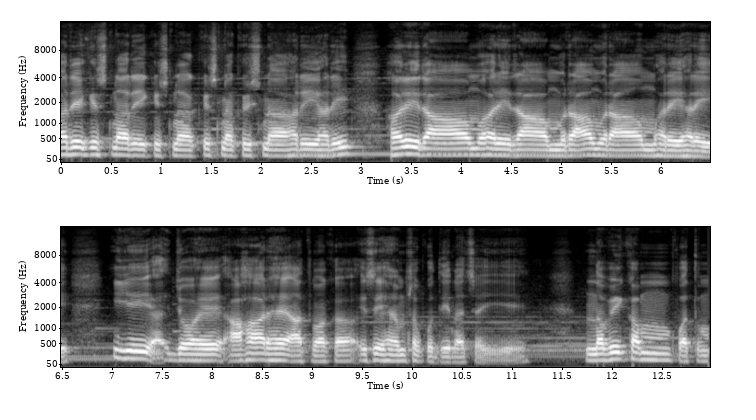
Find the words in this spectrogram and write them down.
हरे कृष्ण हरे कृष्ण कृष्ण कृष्ण, हरे हरे हरे राम हरे राम राम राम, हरे हरे। ये जो है, आहार है आत्मा का, इसे हम सबको देना चाहिए। नविकम पतम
